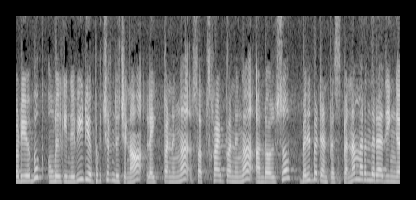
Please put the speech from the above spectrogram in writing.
audio book உங்களுக்கு இந்த வீடியோ பிடிச்சிருந்துச்சுன்னா லைக் பண்ணுங்கள் சப்ஸ்கிரைப் பண்ணுங்கள் and also bell button press பண்ண மறந்துடாதீங்க.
